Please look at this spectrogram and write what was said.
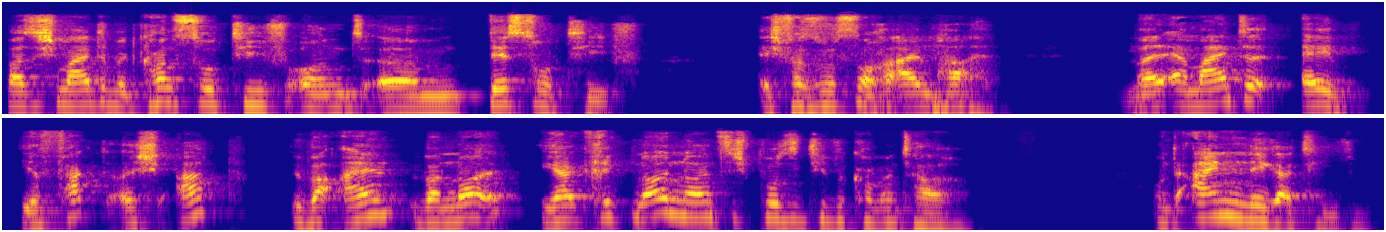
was ich meinte mit konstruktiv und ähm, destruktiv. Ich versuche es noch einmal. Weil er meinte, ey, ihr fuckt euch ab über ein, über neun, ihr kriegt 99 positive Kommentare und einen negativen.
